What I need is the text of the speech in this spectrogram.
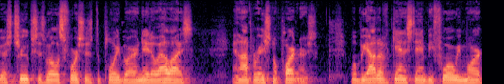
U.S. troops, as well as forces deployed by our NATO allies and operational partners, will be out of Afghanistan before we mark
